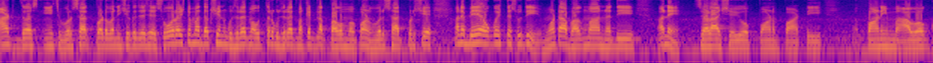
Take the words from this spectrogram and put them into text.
આઠ, દસ ઇંચ વરસાદ પડવાની શક્યતા છે. સૌરાષ્ટ્રમાં, દક્ષિણ ગુજરાતમાં, ઉત્તર ગુજરાતમાં કેટલાક ભાગોમાં પણ વરસાદ પડશે અને બે ઓગસ્ટ સુધી મોટા ભાગમાં નદી અને જળાશયો પણ પાટી, પાણીમાં આવક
